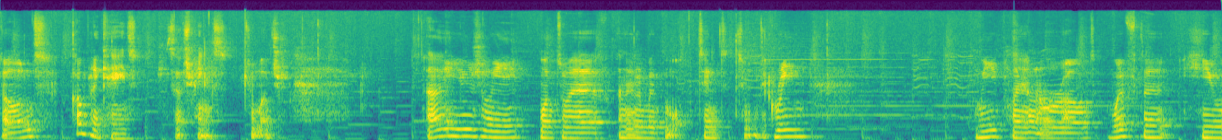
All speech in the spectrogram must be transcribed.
Don't complicate such things too much. I usually want to have a little bit more tint to the green. We play around with the hue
